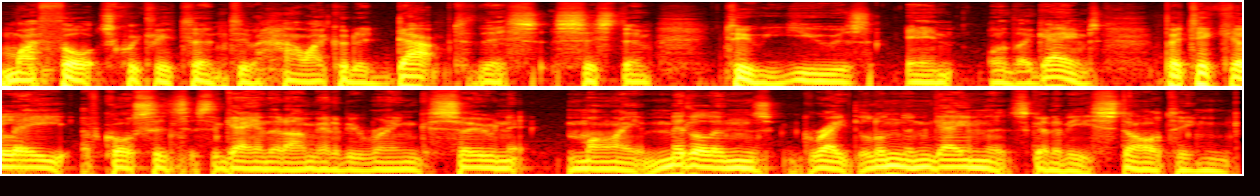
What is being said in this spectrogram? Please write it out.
my thoughts quickly turned to how I could adapt this system to use in other games. Particularly, of course, since it's the game that I'm going to be running soon, my Midderlands Great London game that's going to be starting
